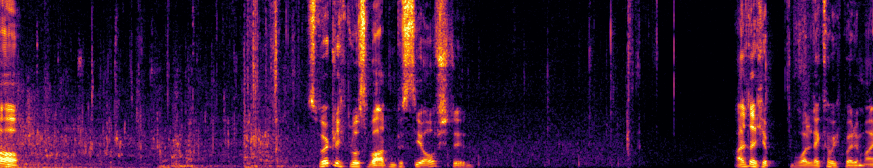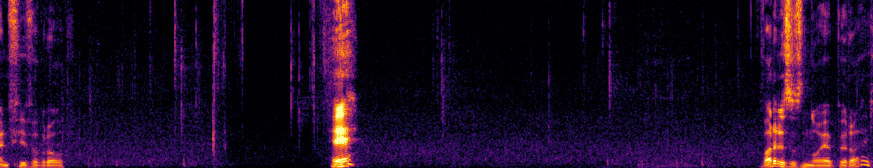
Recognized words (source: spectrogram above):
Oh. Wirklich bloß warten, bis die aufstehen. Alter, ich hab... Boah, leck hab ich bei dem einen viel verbraucht. Hä? Warte, das ist ein neuer Bereich.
